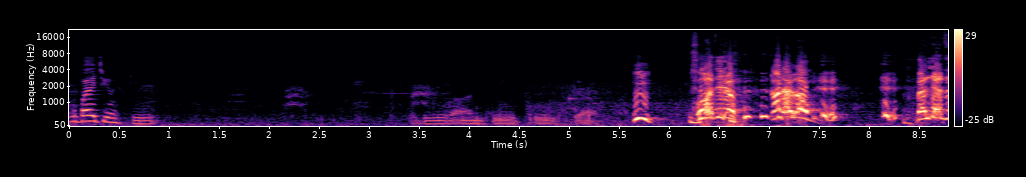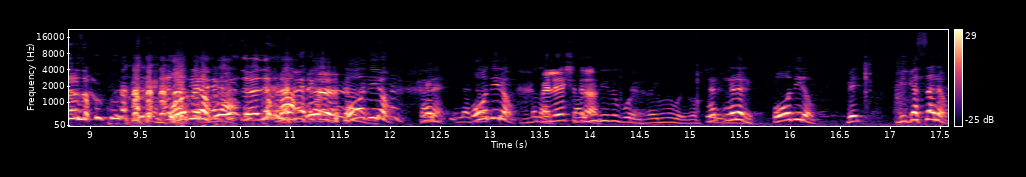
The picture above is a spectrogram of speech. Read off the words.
കുപ്പായ വെച്ചിങ്ങനെ. മോതിരം, കടകം, വെള്ളി ചെറുതും. ഓതിരം എടാ, ഓതിരം ഇങ്ങനെ, ഓതിരം ഇങ്ങനെ, ഇങ്ങനെ ഓതിരം വെ- വികസനം.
